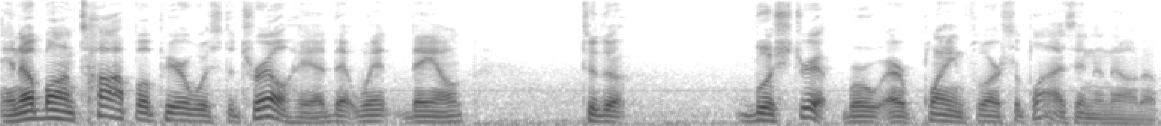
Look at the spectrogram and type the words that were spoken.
And up on top up here was the trailhead that went down to the bush strip where our plane flew our supplies in and out of.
